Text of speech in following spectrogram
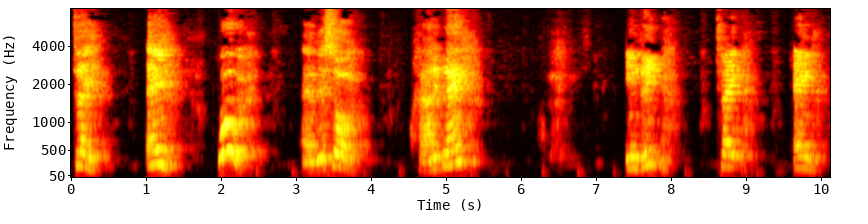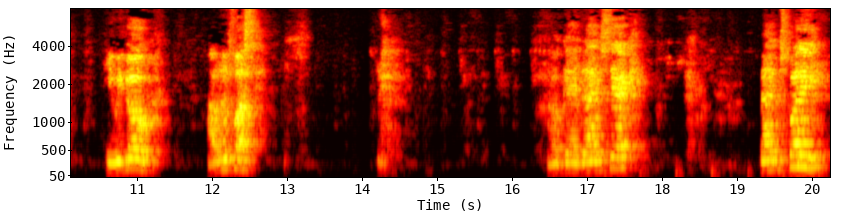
2, 1. Woe! En wissel. Ga aan die plank. In 3, 2, 1. Here we go. Houden hem vast. Oké, blijf sterk. Blijf op spanning.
